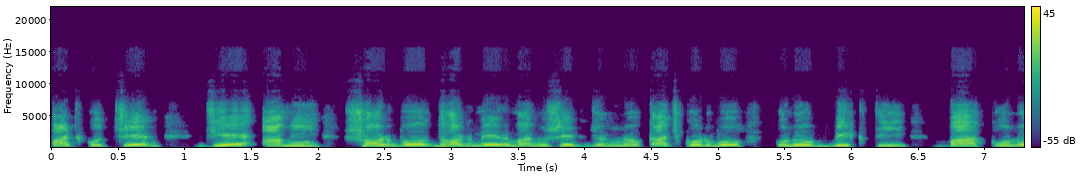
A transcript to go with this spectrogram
পাঠ করছেন যে আমি সর্বধর্মের মানুষের জন্য কাজ করব, কোনো ব্যক্তি বা কোনো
